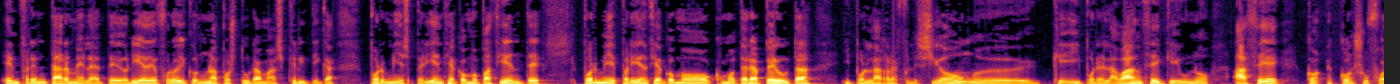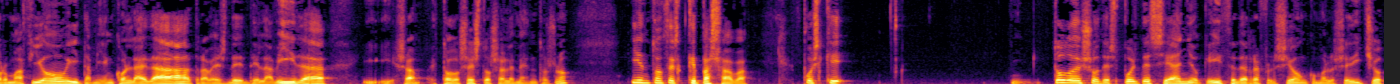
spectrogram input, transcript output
enfrentarme a la teoría de Freud con una postura más crítica por mi experiencia como paciente, por mi experiencia como, como terapeuta y por la reflexión eh, que, y por el avance que uno hace con, su formación y también con la edad a través de, de la vida y, y todos estos elementos, ¿no? Y entonces, ¿qué pasaba? Pues que todo eso después de ese año que hice de reflexión, como les he dicho,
